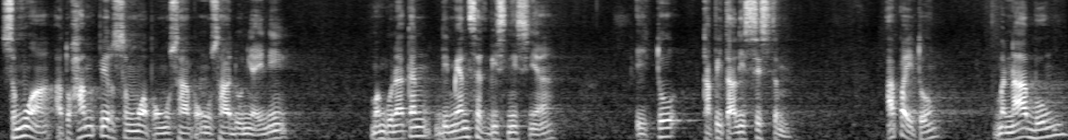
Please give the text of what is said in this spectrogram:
semua atau hampir semua pengusaha-pengusaha dunia ini menggunakan di mindset bisnisnya itu kapitalis sistem. Apa itu? Menabung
